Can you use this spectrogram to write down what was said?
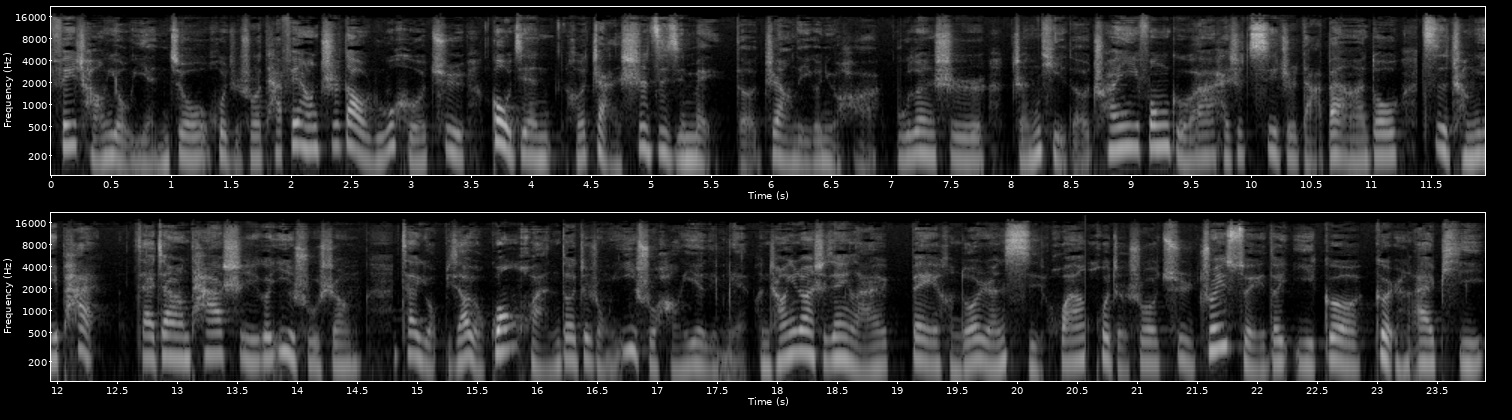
非常有研究，或者说她非常知道如何去构建和展示自己美的这样的一个女孩。无论是整体的穿衣风格啊，还是气质打扮啊，都自成一派。再加上她是一个艺术生，在有比较有光环的这种艺术行业里面，很长一段时间以来被很多人喜欢或者说去追随的一个个人 IP。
